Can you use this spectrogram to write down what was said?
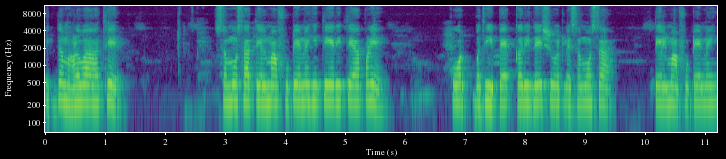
એકદમ હળવા હાથે સમોસા તેલમાં ફૂટે નહીં તે રીતે આપણે કોર બધી પેક કરી દઈશું એટલે સમોસા તેલમાં ફૂટે નહીં.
